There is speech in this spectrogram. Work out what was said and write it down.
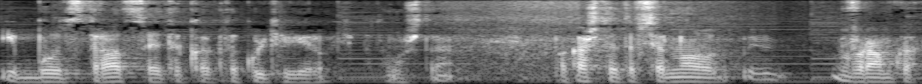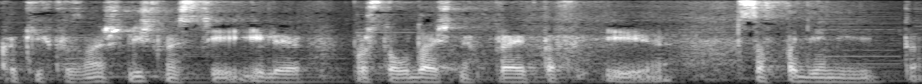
и будут стараться это как-то культивировать. Потому что пока что это все равно в рамках каких-то, знаешь, личностей или просто удачных проектов и совпадений там,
